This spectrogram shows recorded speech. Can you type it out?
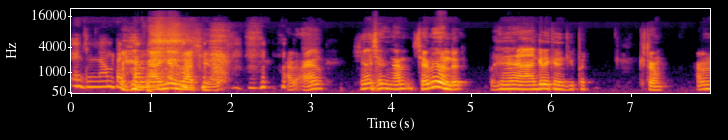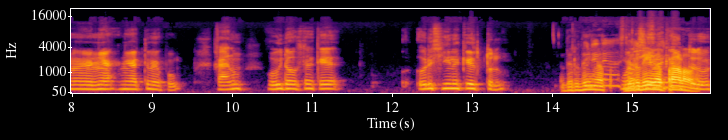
എല്ലാം അങ്ങനെ വാശിയില്ല ഞാൻ ഞാൻ ക്ഷമ- ഞാൻ ക്ഷമയുണ്ട്. പക്ഷെ ഞാൻ ആഗ്രഹിക്കുന്ന എനിക്ക് കിട്ടണം. അത് ഞാൻ അറ്റമേ പോവും. കാരണം ഒരു ദിവസത്തേക്ക് ഒരു സീനൊക്കെ എത്തുള്ളൂ. ധൃതിയും ധൃതിയും വെപ്രാളോ.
